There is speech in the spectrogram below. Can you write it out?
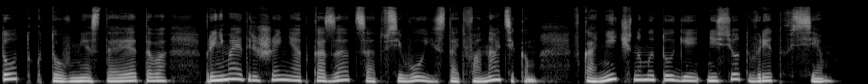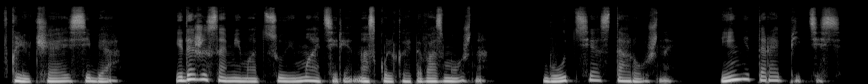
Тот, кто вместо этого принимает решение отказаться от всего и стать фанатиком, в конечном итоге несет вред всем, включая себя, и даже самим отцу и матери, насколько это возможно. Будьте осторожны и не торопитесь.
